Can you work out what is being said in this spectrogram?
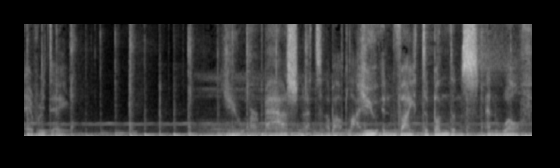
every day. You are passionate about life. You invite abundance and wealth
